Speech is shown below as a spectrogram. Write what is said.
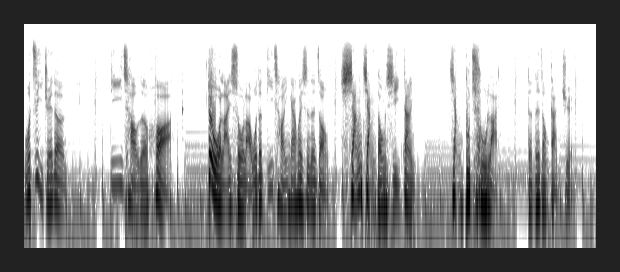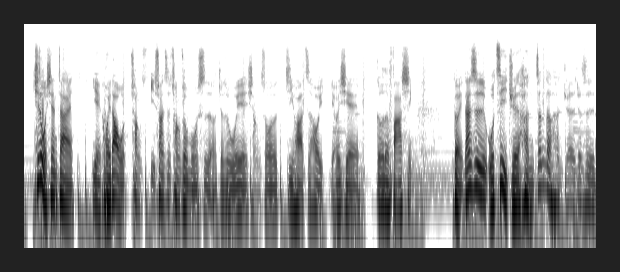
我自己觉得低潮的话，对我来说啦，我的低潮应该会是那种想讲东西但讲不出来的那种感觉。其实我现在。也回到我创也算是创作模式了，就是我也想说计划之后有一些歌的发行，对，但是我自己觉得很真的很觉得就是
